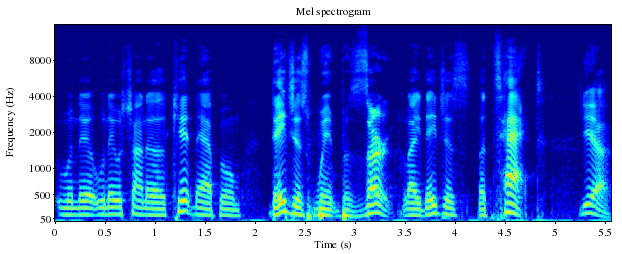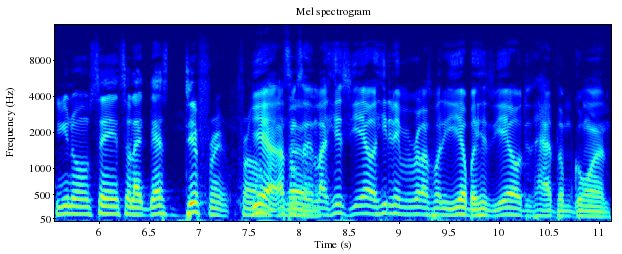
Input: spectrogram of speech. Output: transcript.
when they when they was trying to kidnap him, they just went berserk. Like they just attacked. Yeah. You know what I'm saying? So like that's different from Yeah, that's what I'm saying. Like his yell, he didn't even realize what he yelled, but his yell just had them going.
